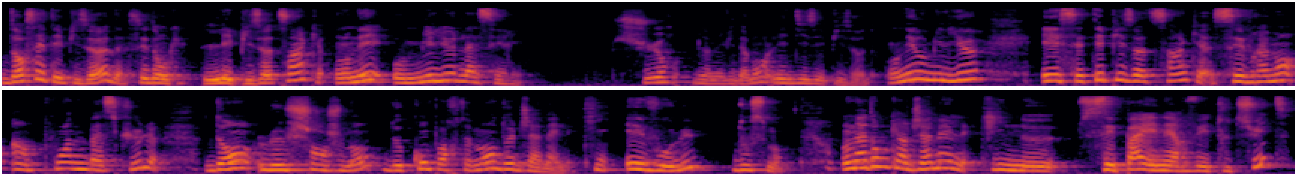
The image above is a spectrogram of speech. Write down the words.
dans cet épisode, c'est donc l'épisode 5, on est au milieu de la série sur, bien évidemment, les 10 épisodes. On est au milieu et cet épisode 5, c'est vraiment un point de bascule dans le changement de comportement de Jamel, qui évolue doucement. On a donc un Jamel qui ne s'est pas énervé tout de suite,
